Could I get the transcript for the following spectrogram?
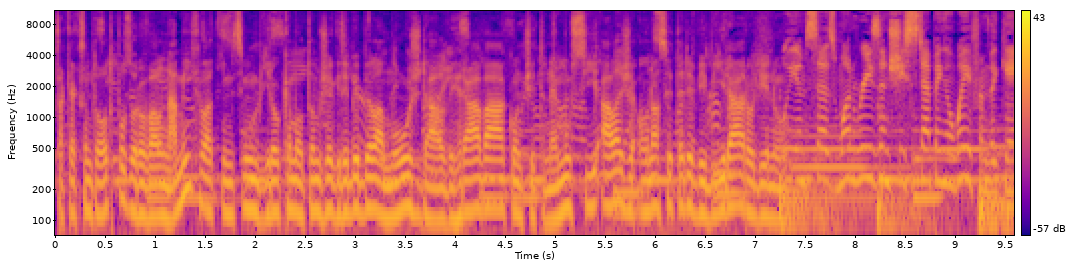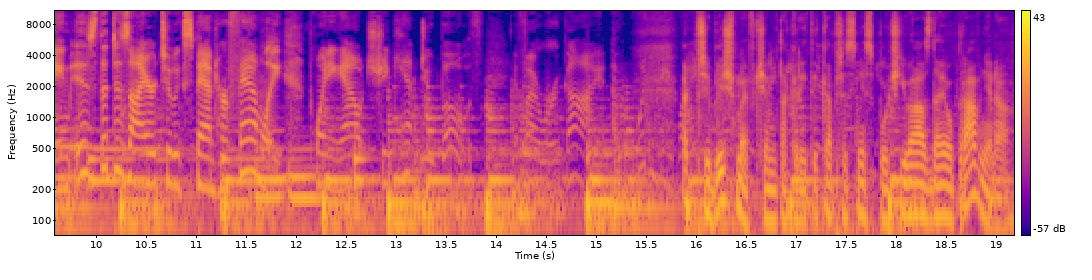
tak jak jsem to odpozoroval, namíchla tím svým výrokem o tom, že kdyby byla muž, dál vyhrává, končit nemusí, ale že ona si tedy vybírá rodinu. Williams says one reason she's stepping away from the game is the desire to expand her family, pointing out she can't do both. If I were a guy, I wouldn't be Tak přibližme, v čem ta kritika přesně spočívá, zda je oprávněná.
